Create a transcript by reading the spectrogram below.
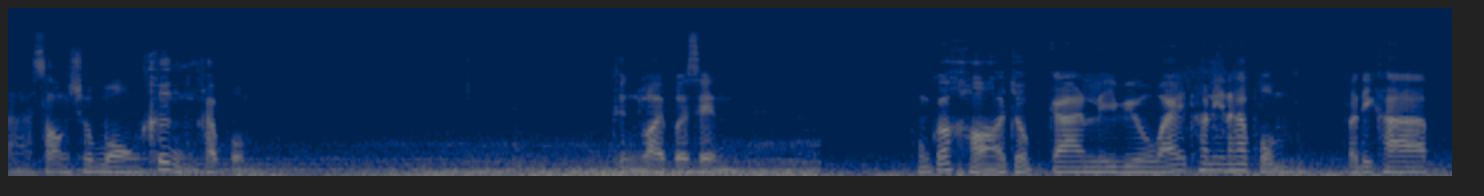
อ่าสองชั่วโมงครึ่งครับผม ถึง 100%ซผมก็ขอจบการรีวิวไว้เท่านี้นะครับผม สวัสดีครับ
